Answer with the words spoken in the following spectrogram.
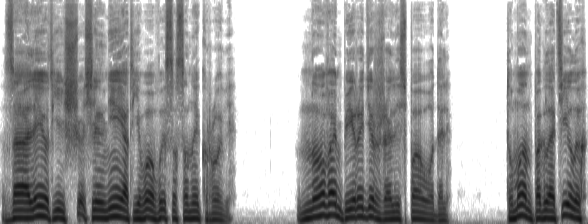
заолеют еще сильнее от его высосанной крови. Но вампиры держались поодаль. Туман поглотил их,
